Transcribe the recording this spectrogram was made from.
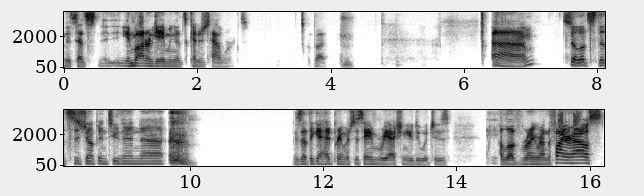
It's, that's in modern gaming. That's kind of just how it works. But um, so let's let's just jump into then uh, because I think I had pretty much the same reaction you do, which is I love running around the firehouse.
